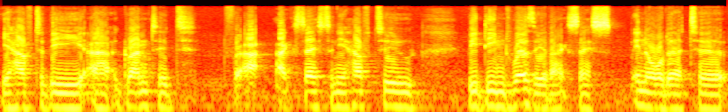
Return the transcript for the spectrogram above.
You have to be uh, granted for access, and you have to be deemed worthy of access in order to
